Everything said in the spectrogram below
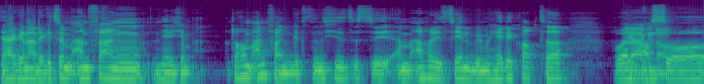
Ja, genau, da gibt's ja am Anfang, nee, nicht am, doch am Anfang, gibt's nicht, ist die, am Anfang die Szene mit dem Helikopter, wo er Ja, dann auch genau. so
